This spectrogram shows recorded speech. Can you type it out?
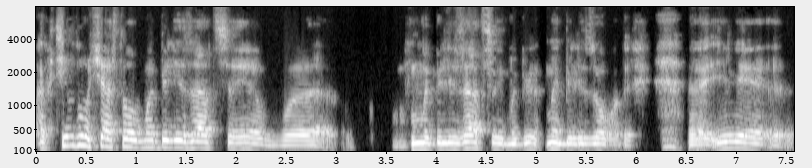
активно участвовала в мобилизации, в, в мобилизации мобилизованных или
